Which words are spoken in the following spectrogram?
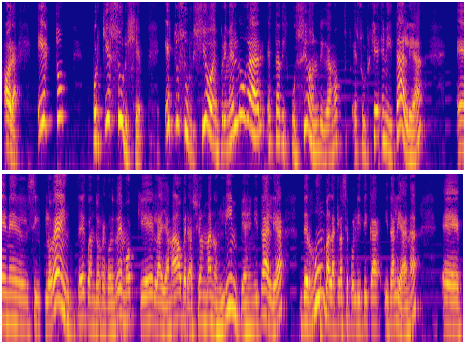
Ahora, esto ¿Por qué surge? Esto surgió, en primer lugar, esta discusión, digamos, surge en Italia, en el siglo XX, cuando recordemos que la llamada Operación Manos Limpias en Italia derrumba la clase política italiana, eh,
